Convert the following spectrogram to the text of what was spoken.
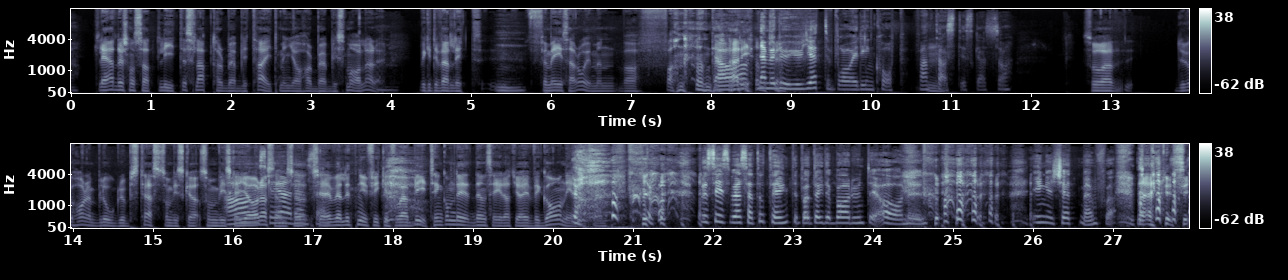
ja. Kläder som satt lite slappt har börjat bli tight, men jag har börjat bli smalare. Mm. Vilket är väldigt, Mm. för mig så här, oj, men vad fan hände här Ja, egentligen? nej men du är ju jättebra i din kropp. Fantastisk alltså. Så äh, du har en blodgruppstest som vi ska, som vi ska Ja, vi göra ska sen, göra så, den så sen. jag är väldigt nyfiken på vad jag blir. Tänk om det, den säger att jag är vegan egentligen. Precis vad jag satt och tänkte på. Jag tänkte bara du inte är A nu. Ingen köttmänniska. Nej, precis.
